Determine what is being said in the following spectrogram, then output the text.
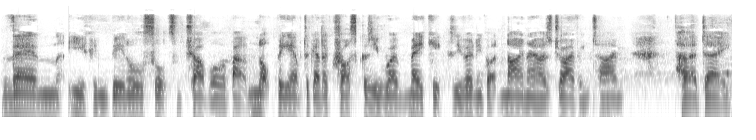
then you can be in all sorts of trouble about not being able to get across because you won't make it because you've only got nine hours driving time per day.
